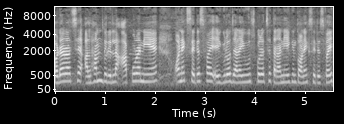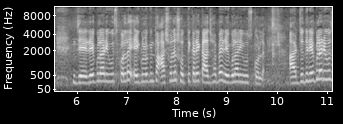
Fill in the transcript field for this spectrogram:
অর্ডার আছে। আলহামদুলিল্লাহ, আপুরা নিয়ে অনেক স্যাটিসফাই এইগুলো যারা ইউজ করেছে, তারা নিয়ে কিন্তু অনেক স্যাটিসফাই যে রেগুলার ইউজ করলে এইগুলো কিন্তু আসলে সত্যিকারের কাজ হবে রেগুলার ইউজ করলে। আর যদি রেগুলার ইউজ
